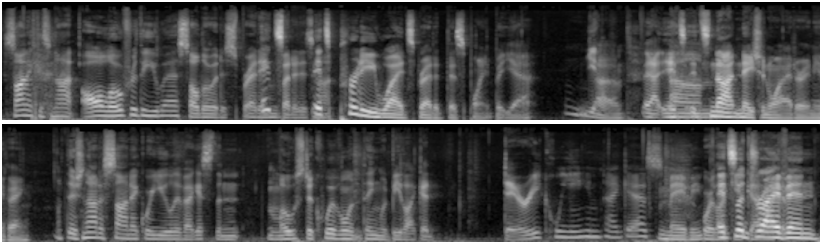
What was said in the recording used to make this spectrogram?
Sonic is not all over the U.S., although it is spreading, but it is it's not. pretty widespread at this point, but yeah. Yeah, Um, it's it's Um, not nationwide or anything. if there's not a Sonic where you live, I guess the n- most equivalent thing would be like a Dairy Queen, I guess. Maybe. Where, like, it's a you've got, like, drive-in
